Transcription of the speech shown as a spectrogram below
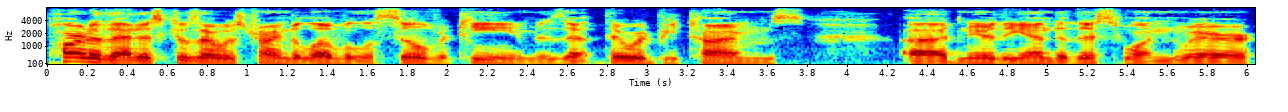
part of that is because i was trying to level a silver team is that there would be times uh, near the end of this one where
